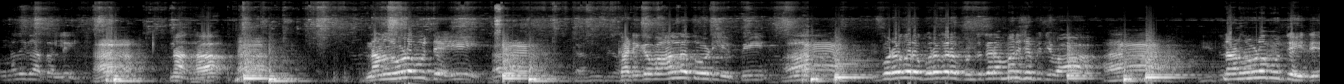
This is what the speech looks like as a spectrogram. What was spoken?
ఉన్నదిగా తల్లి. నాథా. నన్ను చూడబుద్దాయి కటిక వాళ్ళతోటి చెప్పి గురగుర గురగుర పుంజుకరమ్మని చెప్పితివా? నన్ను చూడబుద్ధి అయితే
